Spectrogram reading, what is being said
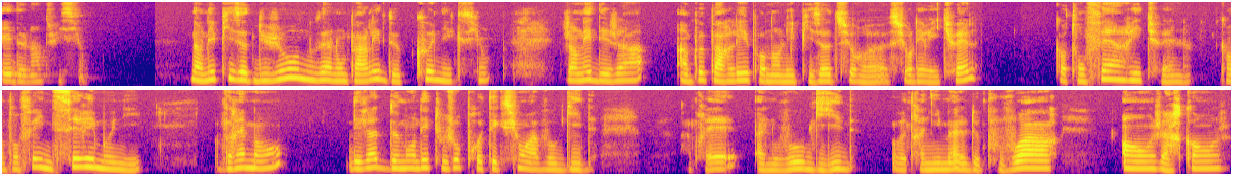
et de l'intuition. Dans l'épisode du jour, nous allons parler de connexion. J'en ai déjà un peu parlé pendant l'épisode sur, euh, sur les rituels. Quand on fait un rituel, quand on fait une cérémonie, vraiment, déjà demandez toujours protection à vos guides. Après, à nouveau, guide, votre animal de pouvoir, ange, archange,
